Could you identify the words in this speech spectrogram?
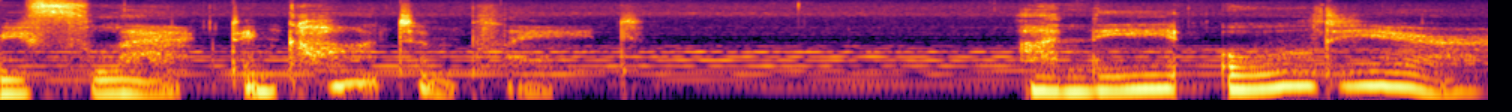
Reflect and contemplate on the old year.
